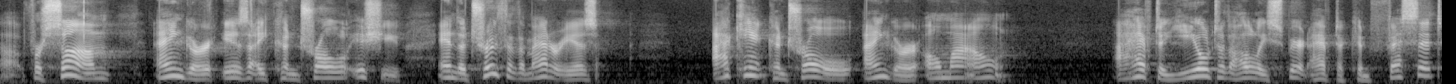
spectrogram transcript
Uh, for some, anger is a control issue. And the truth of the matter is, I can't control anger on my own. I have to yield to the Holy Spirit. I have to confess it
